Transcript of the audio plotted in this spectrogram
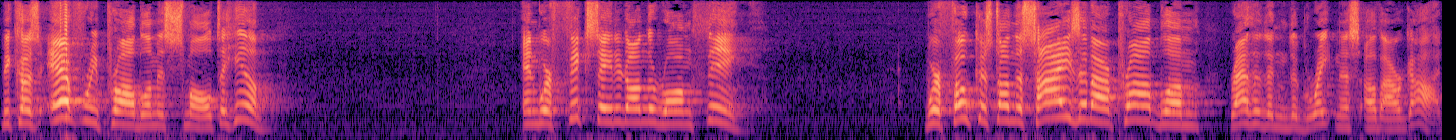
because every problem is small to Him. And we're fixated on the wrong thing. We're focused on the size of our problem rather than the greatness of our God.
